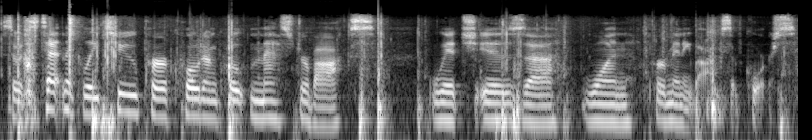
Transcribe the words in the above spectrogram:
So it's technically two per quote-unquote master box which is uh, one per mini box, of course.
